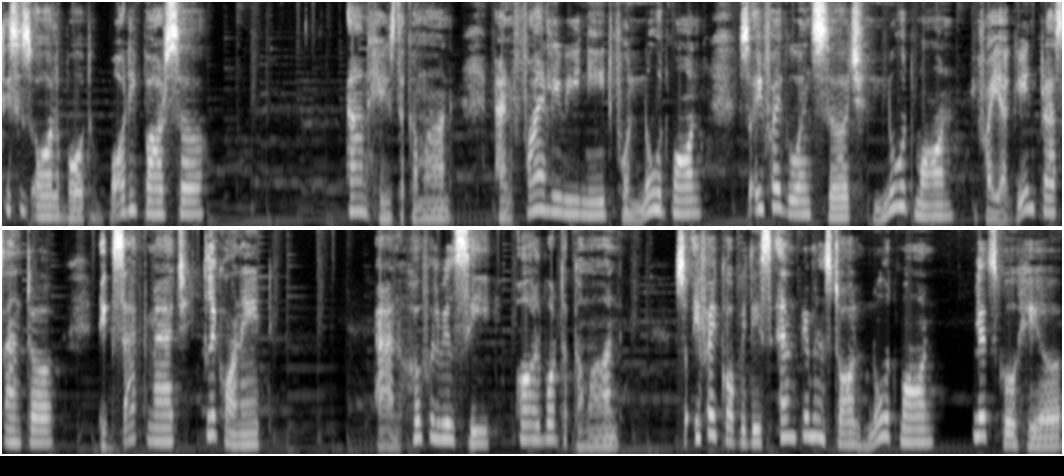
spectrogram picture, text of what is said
this is all about body parser and here's the command. And finally we need for nodemon so if I go and search nodemon if I again press enter exact match click on it and hopefully we'll see all about the command. So if I copy this npm install nodemon let's go here.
